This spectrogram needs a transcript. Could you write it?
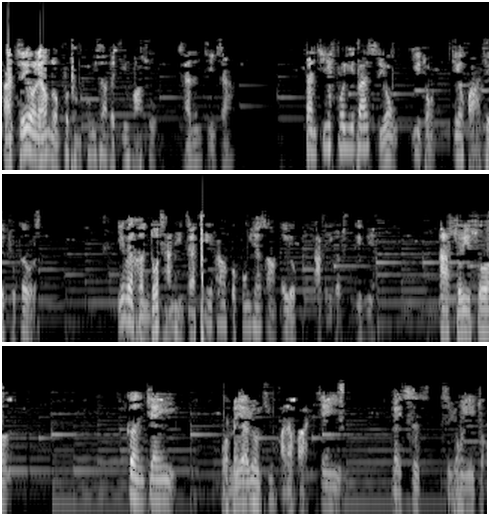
而只有两种不同功效的精华素才能叠加。但肌肤一般使用一种精华就足够了，因为很多产品在配方和功效上都有很大的一个重叠面。那所以说，个人建议我们要用精华的话，建议每次只用一种，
